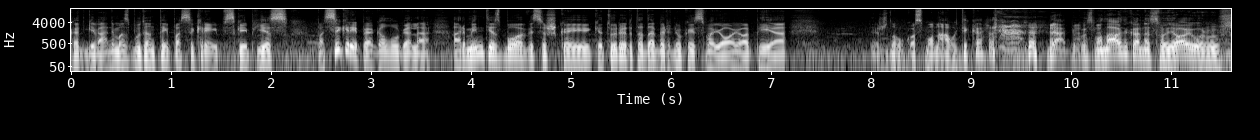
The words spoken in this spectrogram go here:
kad gyvenimas būtent taip pasikreips, kaip jis pasikreipė galų gale. Ar mintis buvo visiškai kitur ir tada berniukai svajojo apie nežinau, kosmonautiką? ne, apie kosmonautiką nesvajojau ir už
